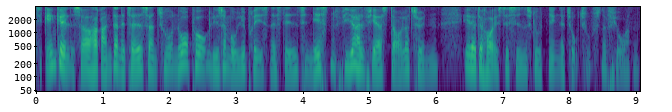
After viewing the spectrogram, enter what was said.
Til gengæld så har renterne taget sig en tur nordpå, ligesom olieprisen er steget til næsten 74 dollar tynden, eller det højeste siden slutningen af 2014.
